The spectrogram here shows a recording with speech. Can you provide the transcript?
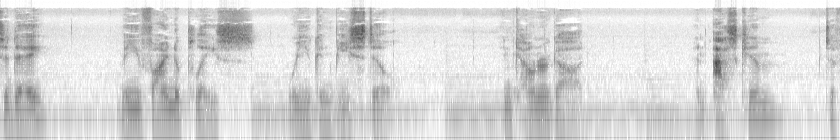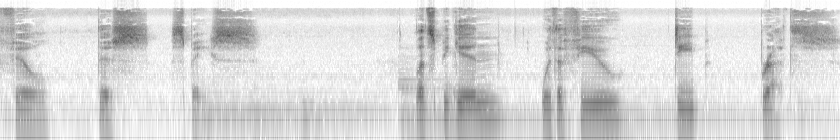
Today, may you find a place where you can be still, encounter God, and ask Him to fill this space. Let's begin with a few deep breaths.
